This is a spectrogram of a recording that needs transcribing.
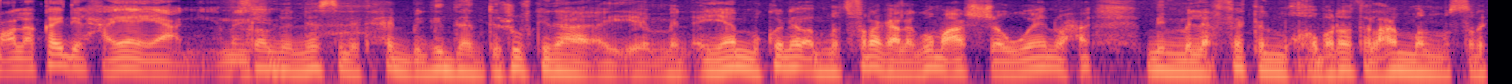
على قيد الحياة يعني. من الناس اللي تحب جدا تشوف كده من أيام ما كنا بنتفرج على جمعة الشوان وح... من ملفات المخابرات العامة المصرية.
